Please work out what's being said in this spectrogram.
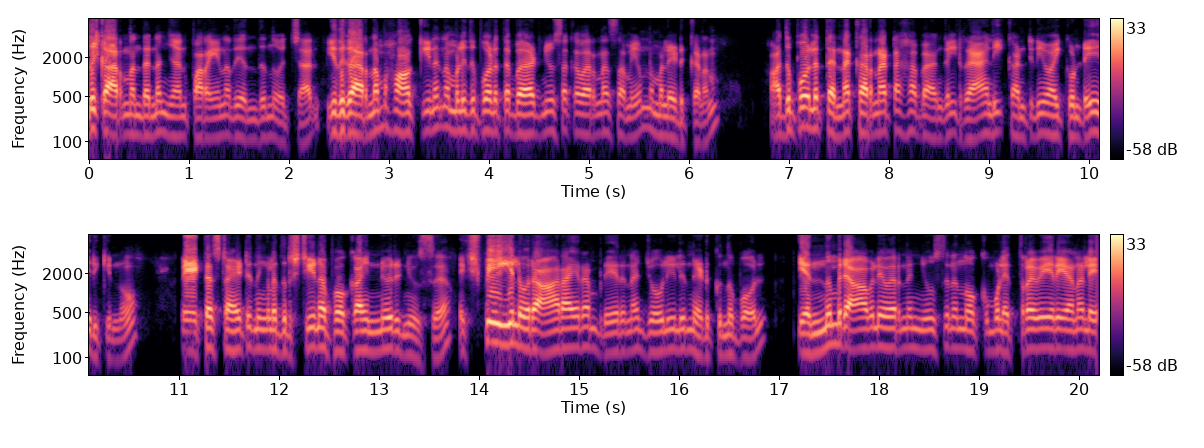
ഇത് കാരണം തന്നെ ഞാൻ പറയുന്നത് എന്തെന്ന് വെച്ചാൽ ഇത് കാരണം ഹോക്കിന് നമ്മൾ ഇതുപോലത്തെ ബാഡ് ന്യൂസ് ഒക്കെ വരുന്ന സമയം നമ്മൾ എടുക്കണം. അതുപോലെ തന്നെ കർണാടക ബാങ്കിൽ റാലി കണ്ടിന്യൂ ആയിക്കൊണ്ടേയിരിക്കുന്നു. ലേറ്റസ്റ്റ് ആയിട്ട് നിങ്ങളെ ദൃഷ്ടിനെ പോക്കാൻ ഇന്നൊരു ന്യൂസ് എച്ച് പി ഒരു ആറായിരം പേരിനെ ജോലിയിൽ നിന്ന് എടുക്കുമ്പോൾ എന്നും രാവിലെ വരുന്ന ന്യൂസിനെ നോക്കുമ്പോൾ എത്ര പേരെയാണ് ലേ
